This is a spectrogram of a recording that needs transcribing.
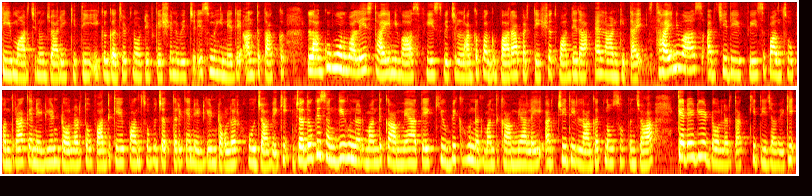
30 ਮਾਰਚ ਨੂੰ ਜਾਰੀ ਕੀਤੀ ਇੱਕ ਗਜਟ ਨੋਟੀਫਿਕੇਸ਼ਨ ਵਿੱਚ ਇਸ ਮਹੀਨੇ ਦੇ ਅੰਤ ਤੱਕ ਲਾਗੂ ਹੋਣ ਵਾਲੀ ਸਥਾਈ ਨਿਵਾਸ ਫੀਸ ਵਿੱਚ ਲਗਭਗ 12% ਵਾਧੇ ਦਾ ਐਲਾਨ ਕੀਤਾ ਹੈ। ਸਥਾਈ ਨਿਵਾਸ ਅਰਜ਼ੀ ਦੀ ਫੀਸ 515 ਕੈਨੇਡੀਅਨ ਡਾਲਰ ਤੋਂ ਵੱਧ ਕੇ 575 ਕੈਨੇਡੀਅਨ ਡਾਲਰ ਹੋ ਜਾਵੇਗੀ। ਜਦੋਂ ਕਿ ਸੰਗੀ ਹੁਨਰਮੰਦ ਕਾਮਿਆਂ ਅਤੇ ਕਿਊਬਿਕ ਹੁਨਰਮੰਦ ਕਾਮਿਆਂ ਲਈ ਅਰਜ਼ੀ ਦੀ ਲਾਗਤ 950 ਕੈਨੇਡੀਅਨ ਡਾਲਰ ਤੱਕ ਕੀਤੀ ਜਾਵੇਗੀ।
